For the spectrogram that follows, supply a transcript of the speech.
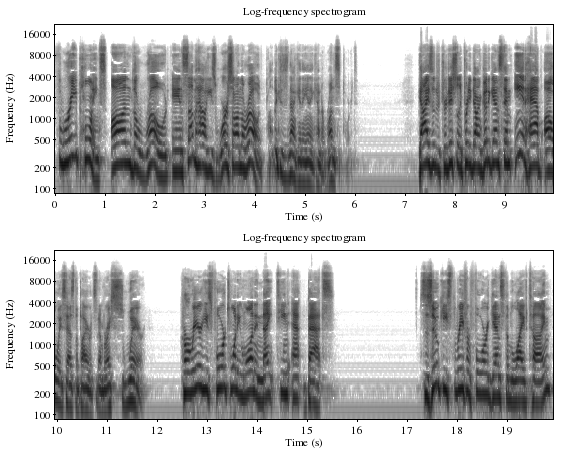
3 points on the road and somehow he's worse on the road, probably because he's not getting any kind of run support. guys that are traditionally pretty darn good against him. Ian Happ always has the Pirates number, I swear. Career, he's 421 and 19 at bats. Suzuki's 3 for 4 against him lifetime.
